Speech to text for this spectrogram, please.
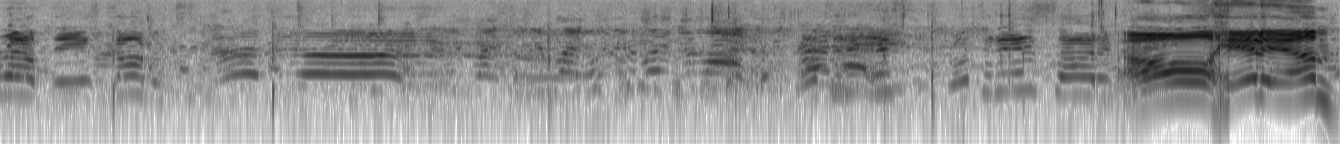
Coming. Go to the, in, go to the inside. Oh, hit him.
